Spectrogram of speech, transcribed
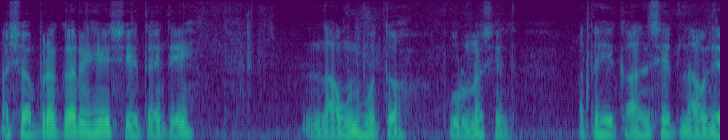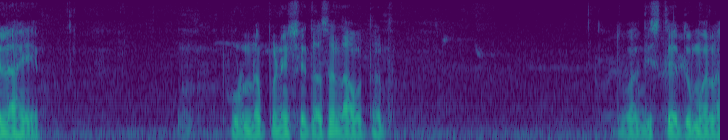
अशा प्रकारे हे शेत आहे ते लावून होतं. पूर्ण शेत. आता हे काल शेत लावलेलं आहे. पूर्णपणे शेत असं लावतात. तुम्हाला दिसतंय तुम्हाला.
